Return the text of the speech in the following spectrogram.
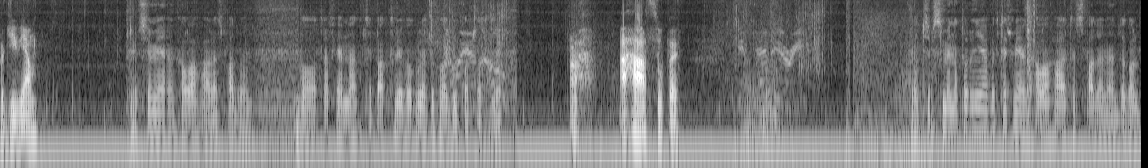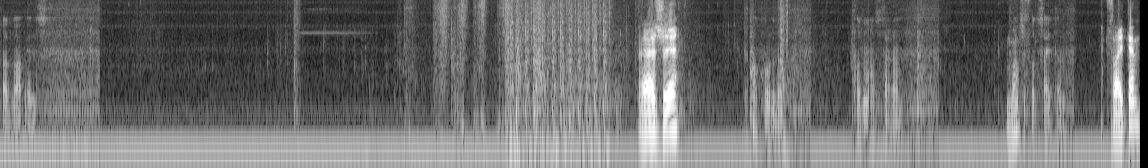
Podziwiam. Znaczy miałem kałacha, ale spadłem. Bo trafiłem na typa, który w ogóle wychodził podczas gry. Ach. Aha, super. Znaczy w sumie na turniejowych też miałem kałacha, ale też spadłem nawet do Golda 2, więc... Leży. O kurde. Pod monsterem. No, Znaczy pod sajtem. sajtem?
